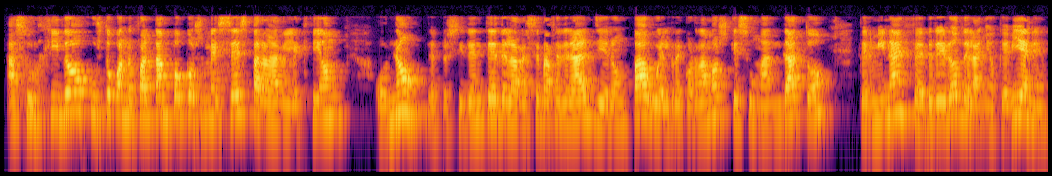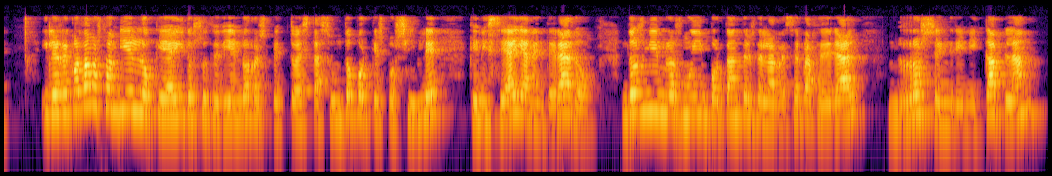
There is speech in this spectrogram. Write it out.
ha surgido justo cuando faltan pocos meses para la reelección o no del presidente de la Reserva Federal, Jerome Powell. Recordamos que su mandato termina en febrero del año que viene. Y le recordamos también lo que ha ido sucediendo respecto a este asunto porque es posible que ni se hayan enterado. Dos miembros muy importantes de la Reserva Federal, Rosengren y Kaplan,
